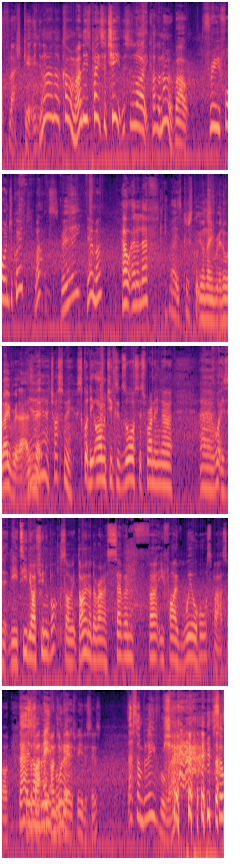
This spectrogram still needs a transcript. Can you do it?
a flash git? No, no, come on, man. These plates are cheap. This is like, I don't know, about three, four hundred quid max. Really? Yeah, man. Hell LLF. Mate, it's just got your name written all over it, that, hasn't yeah, it? yeah, trust me. It's got the Armytrix exhaust. It's running, uh, uh, what is it? The TDR tuning box. So it dynoed around 735 wheel horsepower. So that is it's is about unbelievable, 800 isn't bhp. This is. That's unbelievable, man. so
